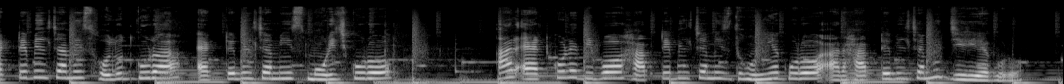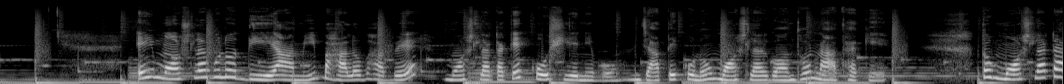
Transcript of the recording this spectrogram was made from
এক টেবিল চামচ হলুদ গুঁড়া, এক টেবিল চামচ মরিচ গুঁড়ো আর অ্যাড করে দিব হাফ টেবিল চামচ ধনিয়া গুঁড়ো আর হাফ টেবিল চামচ জিরিয়া গুঁড়ো। এই মশলাগুলো দিয়ে আমি ভালোভাবে মশলাটাকে কষিয়ে নেব যাতে কোনো মশলার গন্ধ না থাকে। তো মশলাটা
